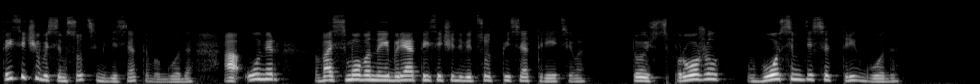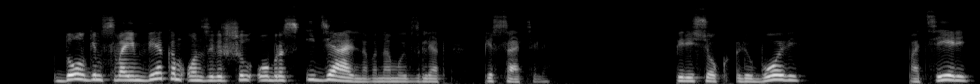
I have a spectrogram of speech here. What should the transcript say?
1870 года, а умер 8 ноября 1953, то есть прожил 83 года. Долгим своим веком он завершил образ идеального, на мой взгляд, писателя. Пересек любови, потери,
